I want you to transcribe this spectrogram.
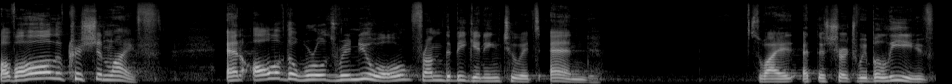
of all of Christian life and all of the world's renewal from the beginning to its end. That's why at this church we believe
